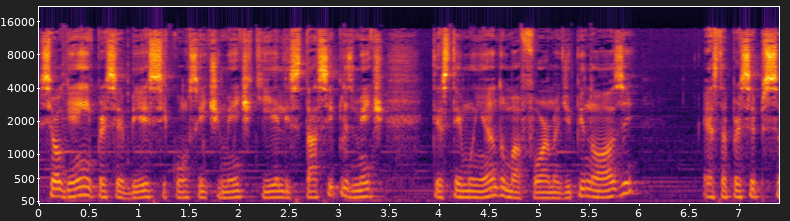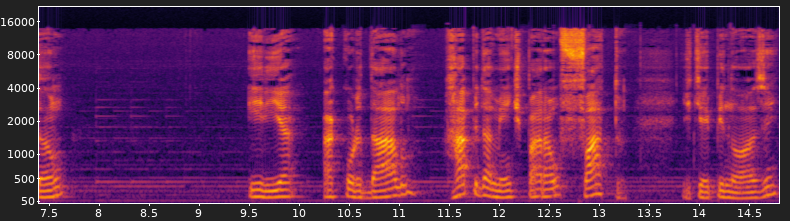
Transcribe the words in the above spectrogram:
Se alguém percebesse conscientemente que ele está simplesmente testemunhando uma forma de hipnose, esta percepção iria acordá-lo rapidamente para o fato de que a hipnose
